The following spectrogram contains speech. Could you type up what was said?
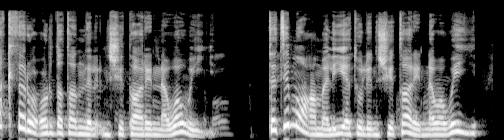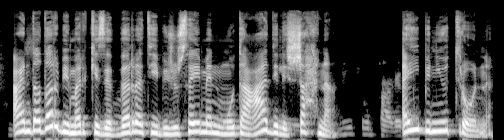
أكثر عرضة للانشطار النووي. تتم عملية الانشطار النووي عند ضرب مركز الذرة بجسيم متعادل الشحنة. أي بنيوترون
